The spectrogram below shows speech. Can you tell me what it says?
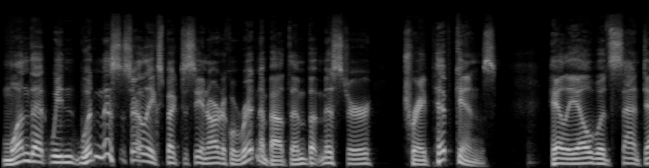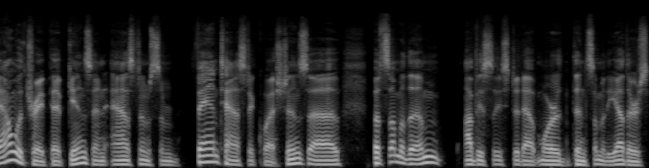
one that we wouldn't necessarily expect to see an article written about them, but Mr. Trey Pipkins. Hayley Elwood sat down with Trey Pipkins and asked him some fantastic questions, uh, but some of them obviously stood out more than some of the others.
